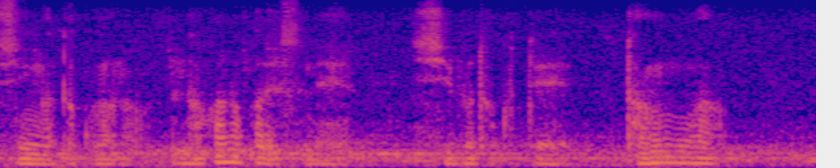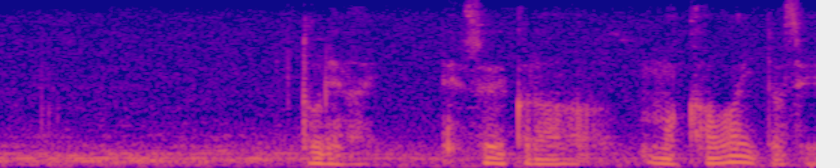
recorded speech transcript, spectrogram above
新型コロナなかなかですねしぶとくて痰が取れない。それから、まあ、乾いた咳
